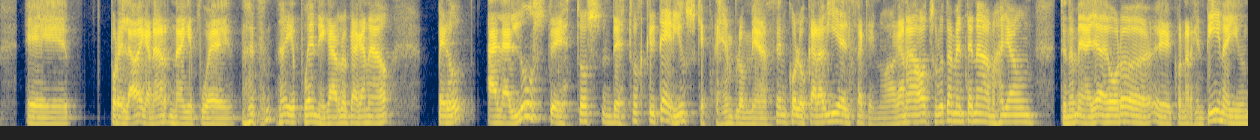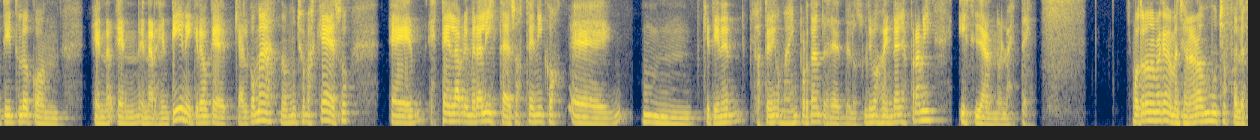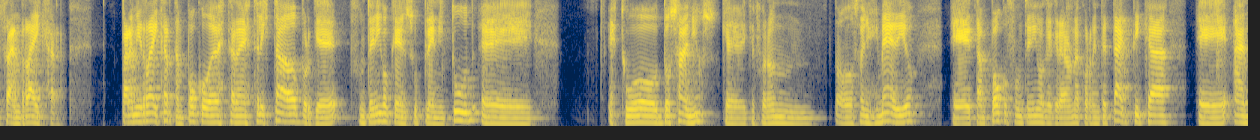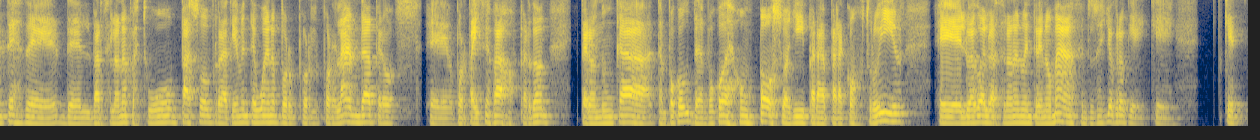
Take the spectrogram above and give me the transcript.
por el lado de ganar, nadie puede, nadie puede negar lo que ha ganado, pero a la luz de estos, de estos criterios, que por ejemplo me hacen colocar a Bielsa, que no ha ganado absolutamente nada más allá de, una medalla de oro eh, con Argentina y un título con, en, Argentina, y creo que, algo más, no mucho más que eso, eh, esté en la primera lista de esos técnicos eh, mm, que tienen los técnicos más importantes de, de, los últimos 20 años para mí, y Zidane no lo esté. Otro nombre que me mencionaron mucho fue el de Frank Rijkaard para mí Rijkaard tampoco debe estar en este listado porque fue un técnico que en su plenitud eh, estuvo dos años, que, fueron dos años y medio. Eh, tampoco fue un técnico que creara una corriente táctica. Eh, antes del Barcelona, pues tuvo un paso relativamente bueno por, Holanda, pero por Países Bajos, perdón, pero nunca, tampoco, tampoco dejó un pozo allí para construir. Eh, luego el Barcelona no entrenó más, entonces yo creo que, que,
